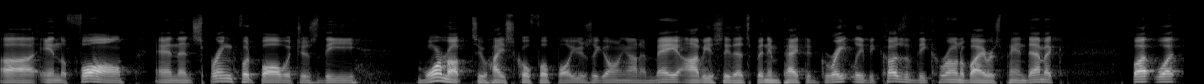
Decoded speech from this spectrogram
uh, in the fall, and then spring football, which is the warm up to high school football, usually going on in May. Obviously, that's been impacted greatly because of the coronavirus pandemic. But what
